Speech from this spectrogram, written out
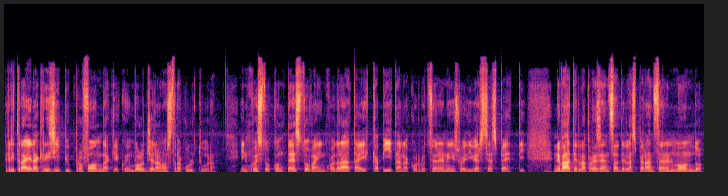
ritrae la crisi più profonda che coinvolge la nostra cultura. In questo contesto va inquadrata e capita la corruzione nei suoi diversi aspetti. Ne va della presenza della speranza nel mondo,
